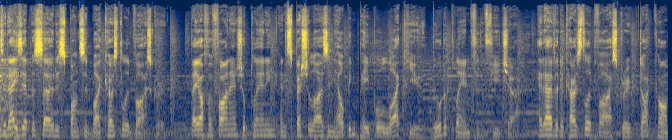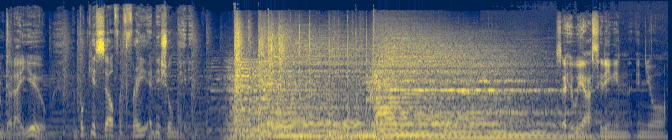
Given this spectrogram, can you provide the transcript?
Today's episode is sponsored by Coastal Advice Group. They offer financial planning and specialise in helping people like you build a plan for the future. Head over to coastaladvicegroup.com.au and book yourself a free initial meeting. So here we are sitting in, in your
